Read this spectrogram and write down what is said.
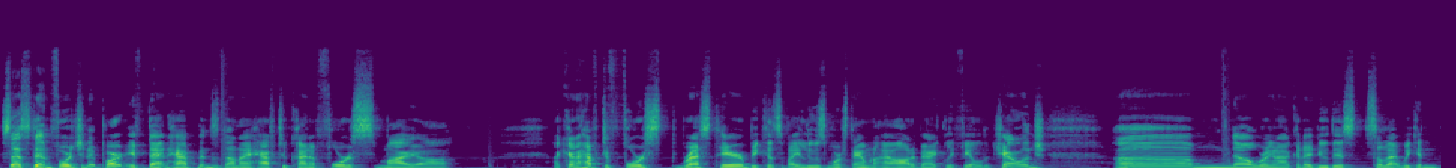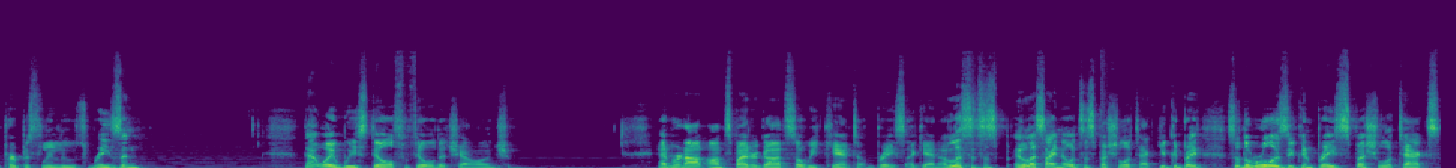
So that's the unfortunate part. If that happens, then I have to kind of force my uh, I kind of have to force rest here because if I lose more stamina, I automatically fail the challenge. Um, no, we're not going to do this so that we can purposely lose reason. That way we still fulfill the challenge. And we're not on Spider God, so we can't brace again. Unless it's a, unless I know it's a special attack. You can brace. So the rule is you can brace special attacks,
